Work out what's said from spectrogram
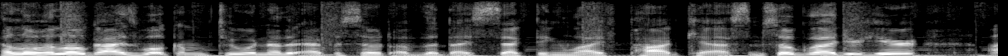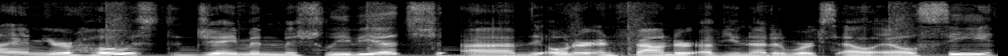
Hello, hello, guys. Welcome to another episode of the Dissecting Life podcast. I'm so glad you're here. I am your host, Jamin Mishleviich. I'm the owner and founder of United Works LLC,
